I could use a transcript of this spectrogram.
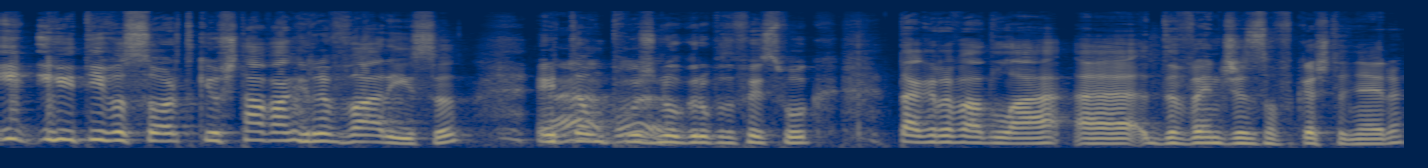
E, e tive a sorte que eu estava a gravar isso, então Ah, pus no grupo do Facebook, está gravado lá uh, The Vengeance of Castanheira.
